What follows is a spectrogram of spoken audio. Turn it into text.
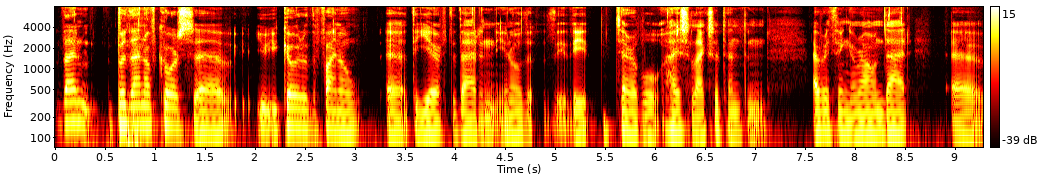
then, but then of course uh, you, you go to the final uh, the year after that, and you know the the, the terrible Heysel accident and everything around that. Uh,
